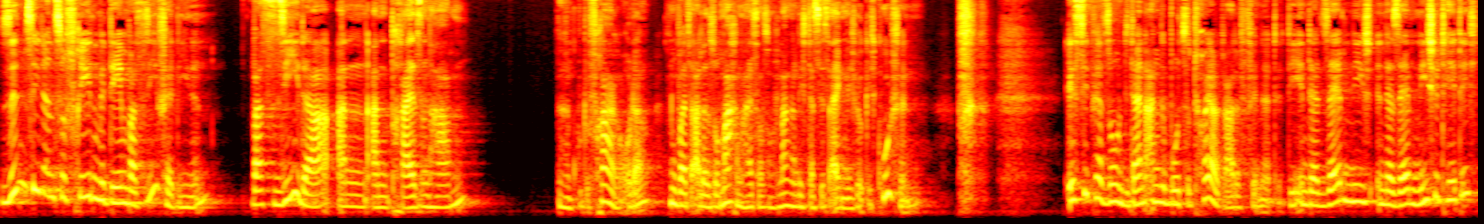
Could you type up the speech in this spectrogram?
Sind sie denn zufrieden mit dem, was sie verdienen? Was sie da an, an Preisen haben? Das ist eine gute Frage, oder? Nur weil es alle so machen, heißt das noch lange nicht, dass sie es eigentlich wirklich cool finden. Ist die Person, die dein Angebot zu teuer gerade findet, die in derselben Nische, in derselben Nische tätig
